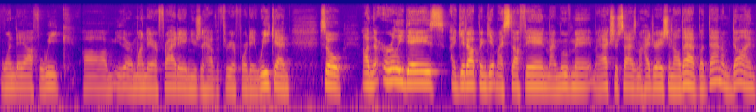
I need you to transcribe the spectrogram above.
one day off a week, um, either a Monday or Friday, and usually have a three or four day weekend. So on the early days, I get up and get my stuff in, my movement, my exercise, my hydration, all that. But then I'm done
